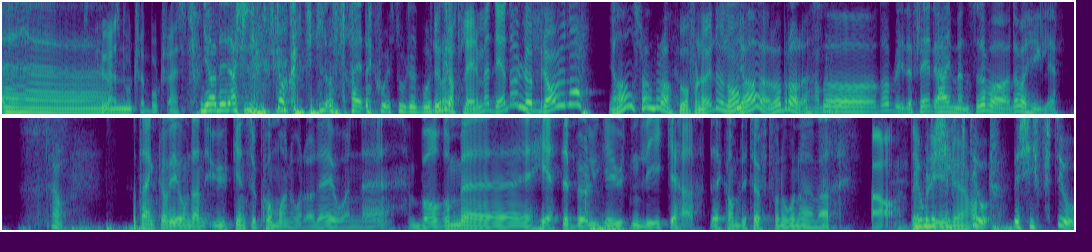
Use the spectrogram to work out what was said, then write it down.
Uh, Hun er stort sett bortreist. Ja, det, det jeg skal akkurat til å si det. Hun er stort sett bortreist. Du. Gratulerer med det, da. Løp bra, hun nå. Ja, hun sprang bra. Hun var fornøyd, hun nå. Ja, det var bra, det. Så da blir det fred i heimen. Så det var, det var hyggelig. Ja. Hva tenker vi om den uken som kommer nå? da? Det er jo en eh, varme hetebølge uten like her. Det kan bli tøft for noen av enhver. Ja, det jo, men blir det skifter jo, det skifter jo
